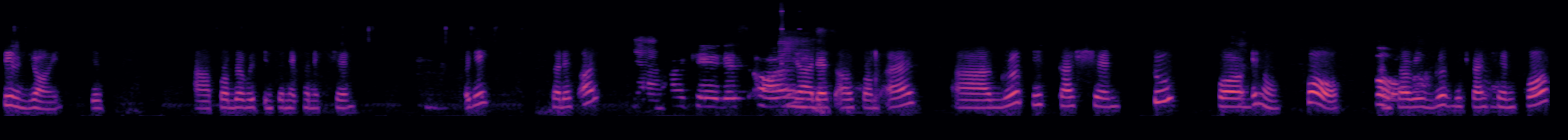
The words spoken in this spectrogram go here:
still join. Just uh problem with internet connection. Okay. So that's all. Yeah. Okay, that's all. Yeah, that's all from us. Uh, group discussion two for you know four. I'm Four. sorry, group discussion four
